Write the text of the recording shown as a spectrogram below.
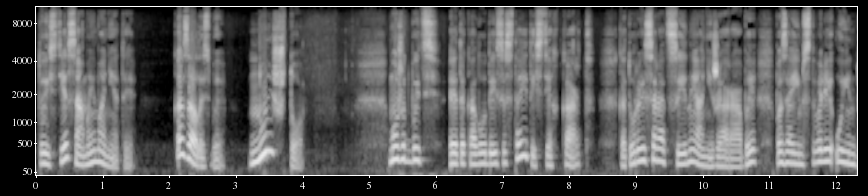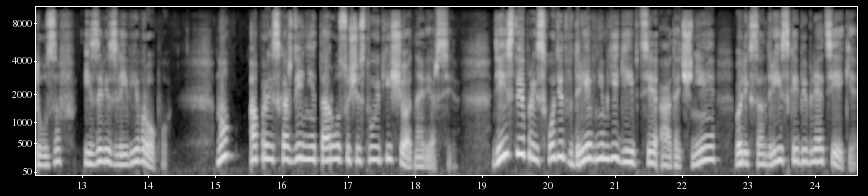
то есть те самые монеты. Казалось бы, ну и что? Может быть, эта колода и состоит из тех карт, которые сарацины, они же арабы, позаимствовали у индусов и завезли в Европу. Но о происхождении Таро существует еще одна версия. Действие происходит в Древнем Египте, а точнее в Александрийской библиотеке,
